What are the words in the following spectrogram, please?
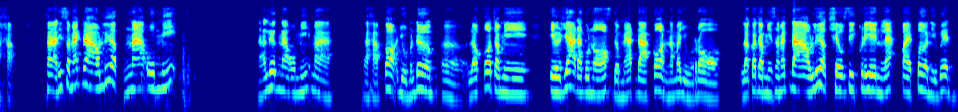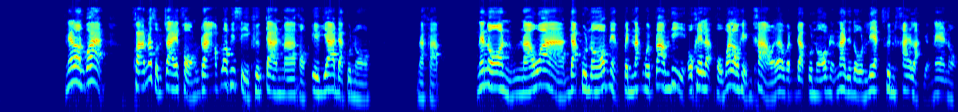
ะครับขณะที่ SmackDown เลือกนาโอมินะเลือกนาโอมิมานะครับก็อยู่เหมือนเดิมเออแล้วก็จะมีเอลยาดากูนอฟเดอะแมดดากอนนะมาอยู่รอ แล้วก็จะมี SmackDown เลือกเชลซีกรีนและไ i เปอร์นิเวน แน่นอนว่าความน่าสนใจของดราฟรอบที่ 4 คือการมาของเอลยาดากูนอฟนะครับ แน่นอนนะว่าดากูนอฟเนี่ยเป็นนักมวยปล้ำที่โอเคละผมว่าเราเห็นข่าวแล้วว่าดากูนอฟเนี่ยน่าจะโดนเรียกขึ้นค่ายหลักอย่างแน่นอน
